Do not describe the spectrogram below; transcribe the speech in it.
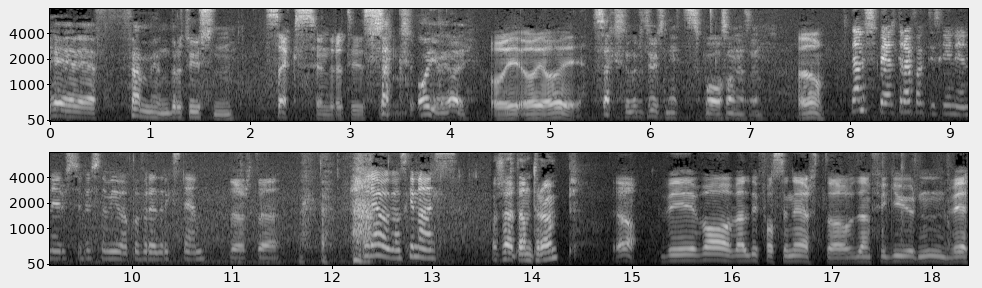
her er 500 000 600 000. Seks, oi, oi, oi. Oi, oi, oi. 600 000 hits på sangen sin. Ja, Den spilte de faktisk inn i en russebuss når vi var på Fredriksten. det jeg. Så det var ganske nice. Og så heter han Trump. Ja. Vi var veldig fascinert av den figuren. Vi,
